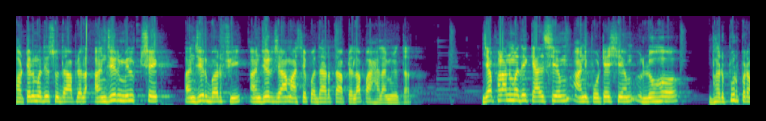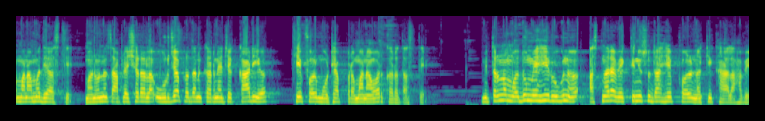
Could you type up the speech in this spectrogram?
हॉटेलमध्ये सुद्धा आपल्याला अंजीर मिल्कशेक अंजीर बर्फी अंजीर जाम असे पदार्थ आपल्याला पाहायला मिळतात. या फळांमध्ये कॅल्शियम आणि पोटॅशियम लोह भरपूर प्रमाणामध्ये असते. म्हणूनच आपल्या शरीराला ऊर्जा प्रदान करण्याचे कार्य हे फळ मोठ्या प्रमाणावर करत असते. मित्रांनो मधुमेही रुग्ण असणाऱ्या व्यक्तींनीसुद्धा हे फळ नक्की खायला हवे.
